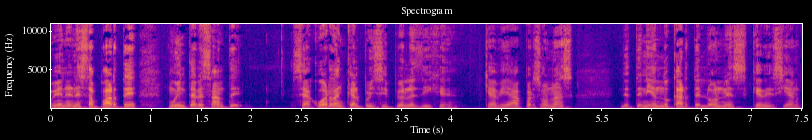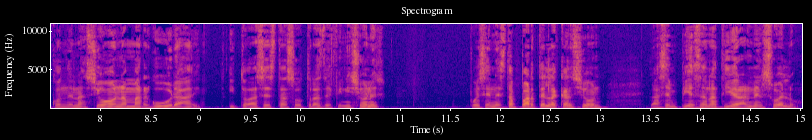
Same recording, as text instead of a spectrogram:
Bien, en esta parte, muy interesante. ¿Se acuerdan que al principio les dije que había personas deteniendo cartelones que decían condenación, amargura y, todas estas otras definiciones? Pues en esta parte de la canción las empiezan a tirar en el suelo.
